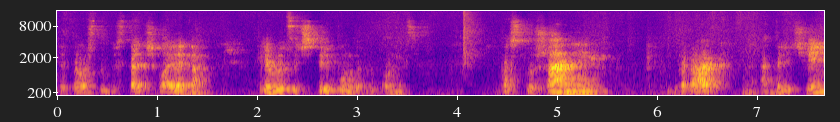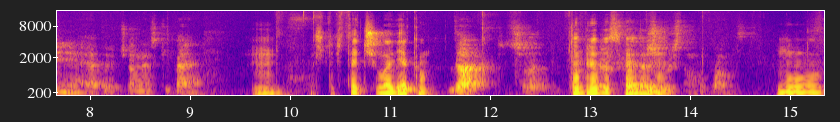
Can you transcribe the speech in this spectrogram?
для того, чтобы стать человеком, требуется четыре пункта выполнить. Послушание, брак, отречение и отреченное скитание. Чтобы стать человеком, Да, человек. Там прям сказано? Ну,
